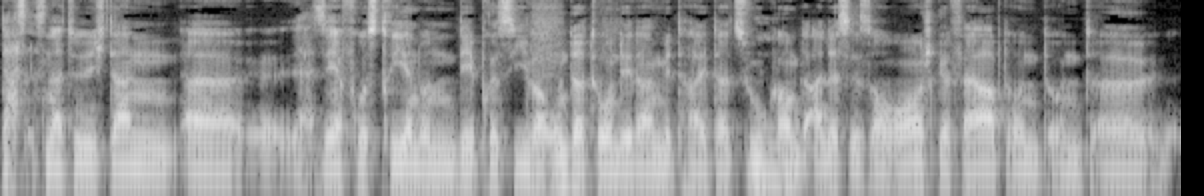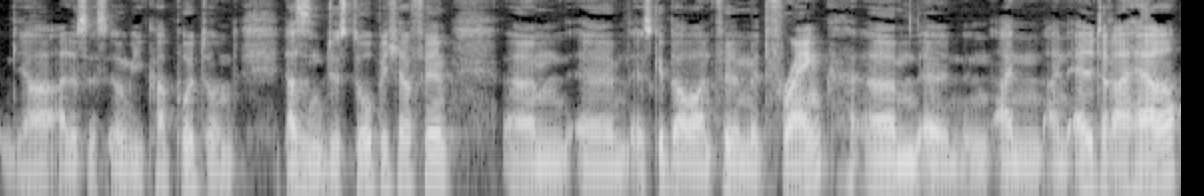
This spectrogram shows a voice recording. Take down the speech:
das ist natürlich dann äh, sehr frustrierend und ein depressiver Unterton, der da mit halt dazukommt. Mhm. Alles ist orange gefärbt und und äh, ja, alles ist irgendwie kaputt und das ist ein dystopischer Film. Ähm, äh, es gibt aber einen Film mit Frank, ähm, äh, ein, ein älterer Herr,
